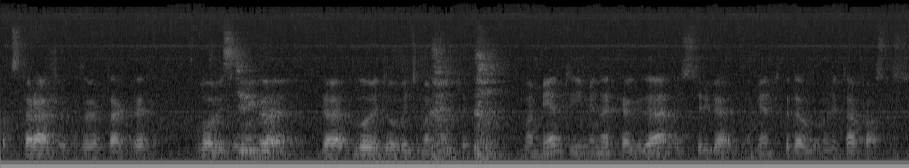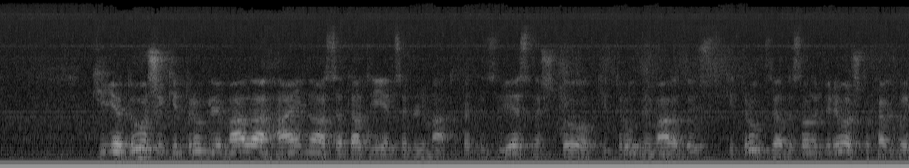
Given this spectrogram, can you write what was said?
подстораживает, назовем так, да? Ловит его. Подстерегает. Да, ловит его в эти моменты. Момент именно, когда подстерегает. Момент, когда момент опасности. Киядуши китруг лимала хайну асатат ецер лимата. Как известно, что китруг лимала, то есть китруг за дословный перевод, что как бы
